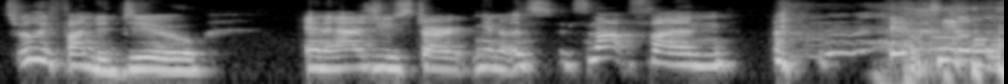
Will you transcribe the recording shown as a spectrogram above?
it's really fun to do. And as you start, you know, it's it's not fun. it's still,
